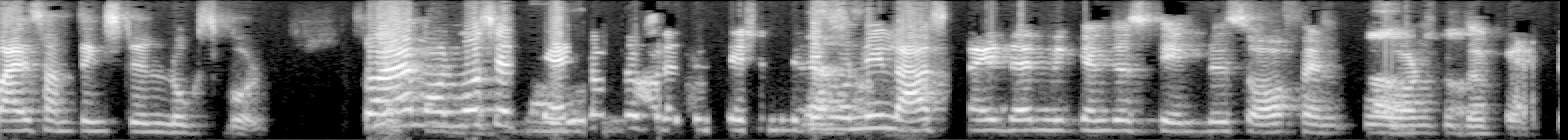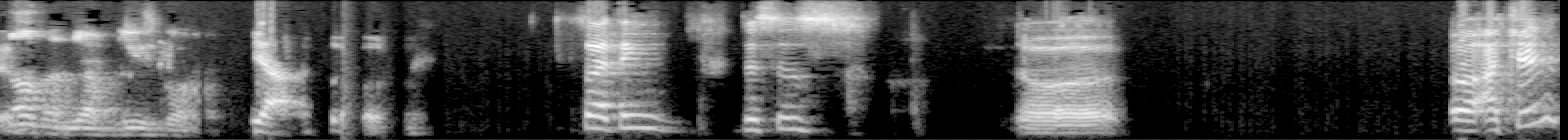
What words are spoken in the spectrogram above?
why something still looks good so I am almost at end of the presentation only last night then we can just take this off and go on to the question या so I think this is Achin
